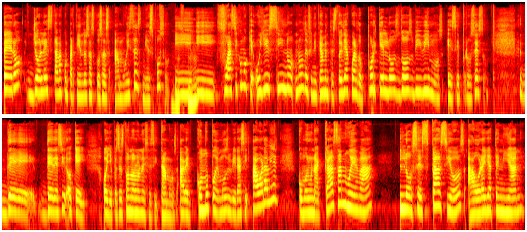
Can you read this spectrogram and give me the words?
pero yo le estaba compartiendo esas cosas a Moisés, mi esposo, y, fue así como que, oye, sí, no, no, definitivamente estoy de acuerdo, porque los dos vivimos ese proceso de, de decir, ok, oye, pues esto no lo necesitamos, a ver, ¿cómo podemos vivir así? Ahora bien, como en una casa nueva, los espacios ahora ya tenían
